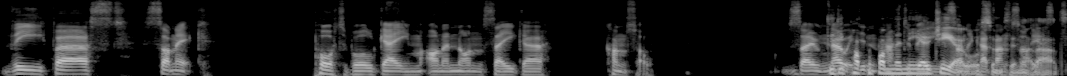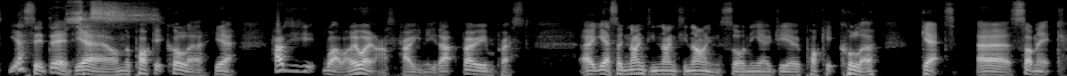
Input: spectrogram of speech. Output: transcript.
the first Sonic portable game on a non Sega console. So did no, it, it didn't on have the to Neo be Geo Sonic or Advance something like that. Yes, it did. Yeah, on the Pocket Color. Yeah. How did you? Well, I won't ask how you knew that. Very impressed. Uh, yeah, so 1999 saw Neo Geo Pocket Color get uh, Sonic.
